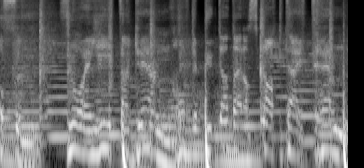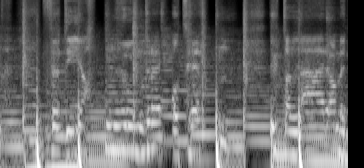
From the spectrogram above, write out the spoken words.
Aasen, fra Elita lita grend Holdt bygda der han skapte ei trend Født i 1813 uten læra, men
